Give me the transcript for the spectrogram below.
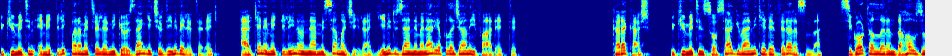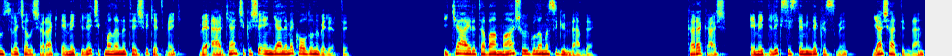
hükümetin emeklilik parametrelerini gözden geçirdiğini belirterek, erken emekliliğin önlenmesi amacıyla yeni düzenlemeler yapılacağını ifade etti. Karakaş, hükümetin sosyal güvenlik hedefleri arasında, sigortalıların daha uzun süre çalışarak emekliliğe çıkmalarını teşvik etmek ve erken çıkışı engellemek olduğunu belirtti. İki ayrı taban maaş uygulaması gündemde. Karakaş, emeklilik sisteminde kısmı, yaş haddinden,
